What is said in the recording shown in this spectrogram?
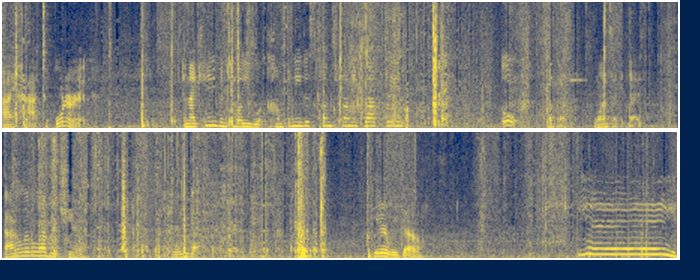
I had to order it. And I can't even tell you what company this comes from exactly. Oh, okay. One second, guys. Got a little leverage here. Here we go. Here we go. Yay!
